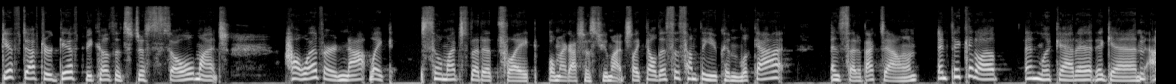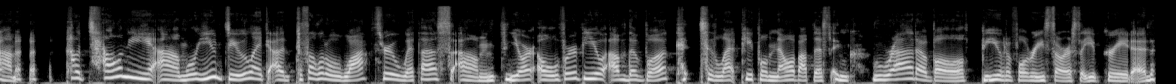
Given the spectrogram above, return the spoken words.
gift after gift because it's just so much. However, not like so much that it's like, oh my gosh, that's too much. Like, no, this is something you can look at and set it back down and pick it up and look at it again. Um, tell me, um, will you do like a, just a little walkthrough with us, um, your overview of the book to let people know about this incredible, beautiful resource that you've created?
